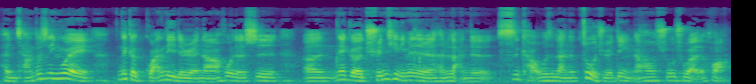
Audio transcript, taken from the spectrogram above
很长，都是因为那个管理的人啊，或者是呃那个群体里面的人很懒得思考，或是懒得做决定，然后说出来的话。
